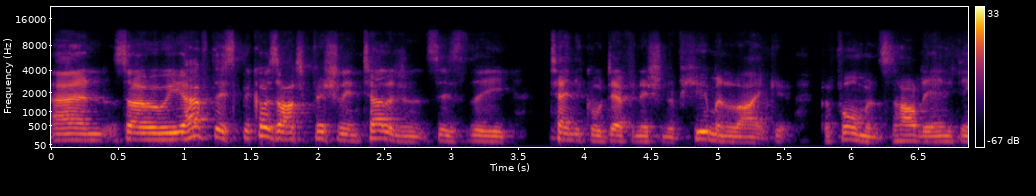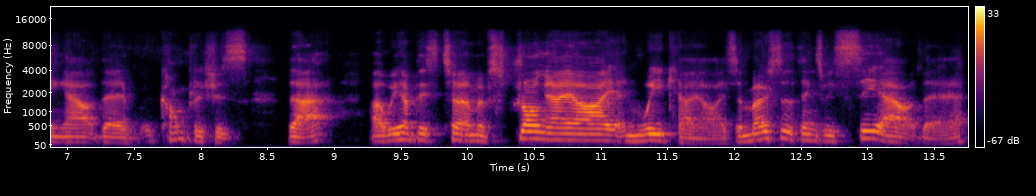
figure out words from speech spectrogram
And so we have this because artificial intelligence is the technical definition of human like performance, hardly anything out there accomplishes that. Uh, we have this term of strong AI and weak AI. So most of the things we see out there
